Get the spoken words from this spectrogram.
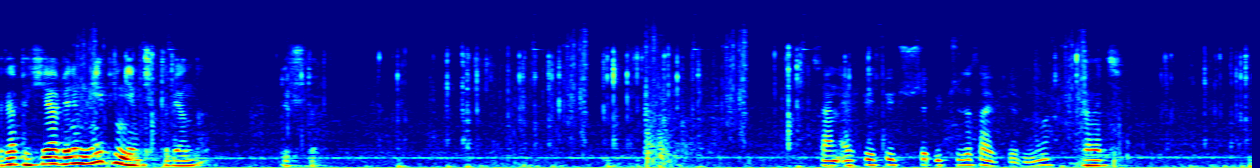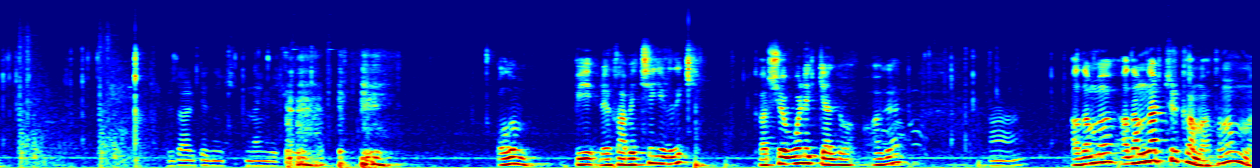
Aga peki ya benim niye pingim çıktı bir anda? Düştü. Sen FPS'i 3 300'e sabitliyordun değil mi? Evet. Biz herkesin içinden geçiyor. Oğlum bir rekabetçi girdik. Karşıya Volek geldi o aga. ha. Adamı adamlar Türk ama tamam mı?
